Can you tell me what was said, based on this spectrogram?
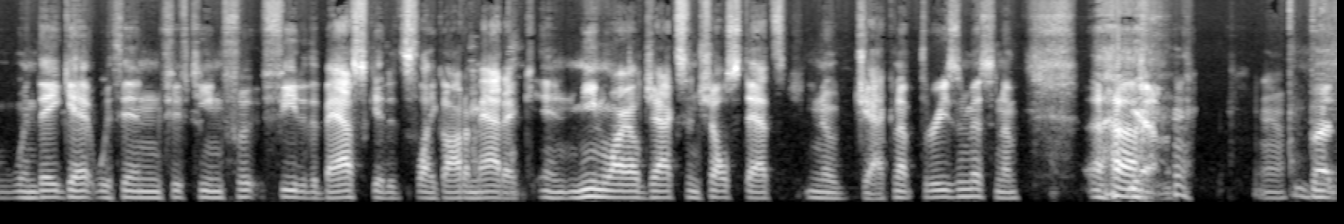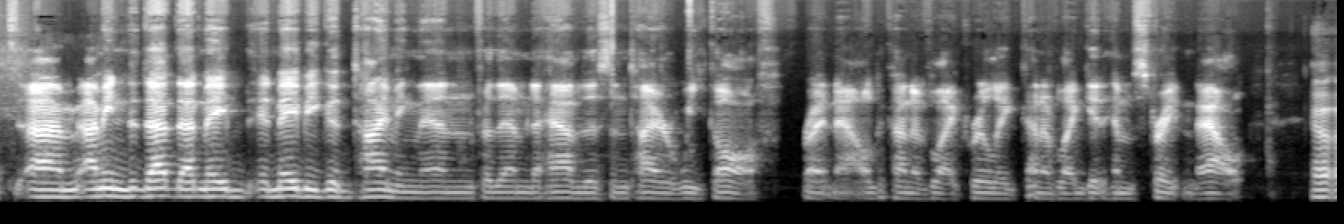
when they get within 15 foot, feet of the basket, it's like automatic. And meanwhile, Jackson Shelstad's, you know, jacking up threes and missing them. Uh, yeah. yeah. But um, I mean that that may it may be good timing then for them to have this entire week off right now to kind of like really kind of like get him straightened out. Oh,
